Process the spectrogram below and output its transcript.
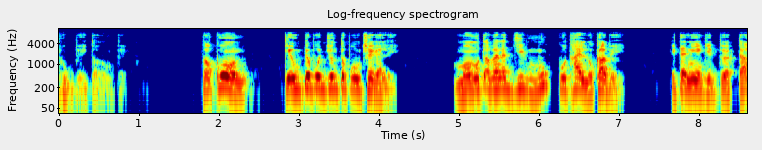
ঢুকবে এই তদন্তে। তখন কেউটে পর্যন্ত পৌঁছে গেলে মমতা ব্যানার্জির মুখ কোথায় লোকাবে, এটা নিয়ে কিন্তু একটা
